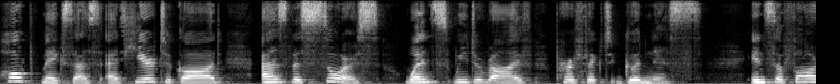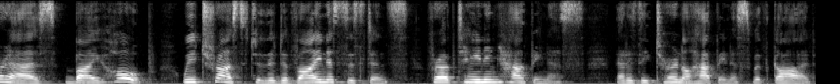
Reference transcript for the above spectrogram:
hope makes us adhere to God as the source whence we derive perfect goodness, insofar as, by hope, we trust to the divine assistance for obtaining happiness, that is, eternal happiness with God.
